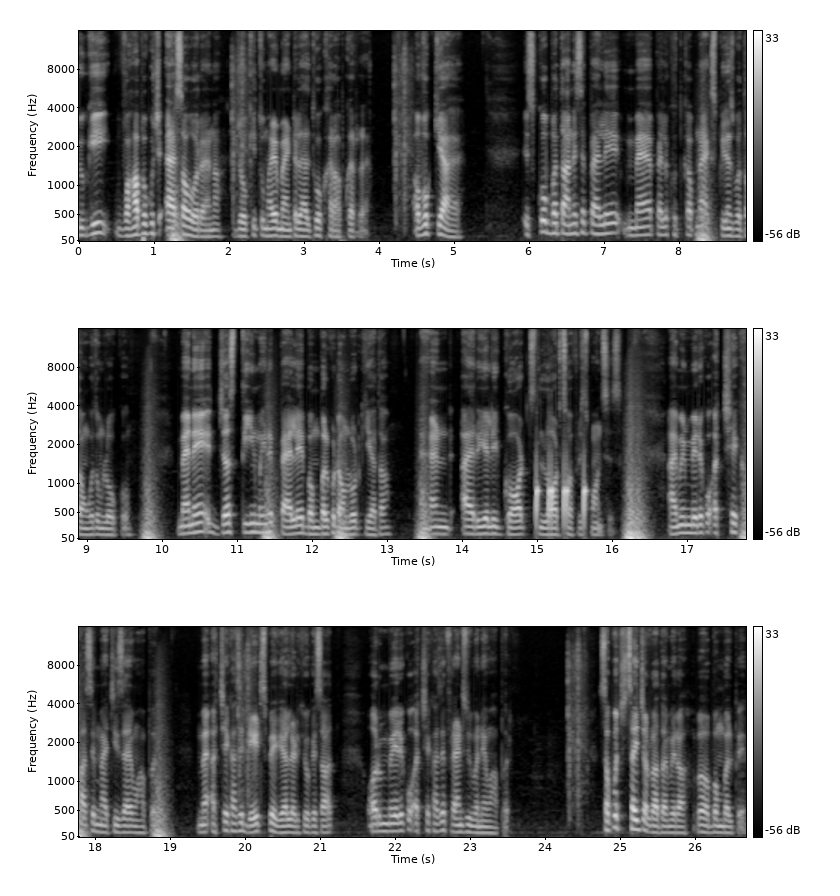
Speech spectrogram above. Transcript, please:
क्योंकि वहाँ पर कुछ ऐसा हो रहा है ना, जो कि तुम्हारे मेंटल हेल्थ को ख़राब कर रहा है। अब वो क्या है? इसको बताने से पहले मैं पहले खुद का अपना एक्सपीरियंस बताऊँगा तुम लोग को। मैंने जस्ट तीन महीने पहले बम्बल को डाउनलोड किया था। And I really got lots of responses I mean मेरे को अच्छे खासे मैचेस आए वहाँ पर। मैं अच्छे खासे डेट्स पे गया लड़कियों के साथ और मेरे को अच्छे खासे फ्रेंड्स भी बने वहाँ पर। सब कुछ सही चल रहा था मेरा बम्बल पे।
